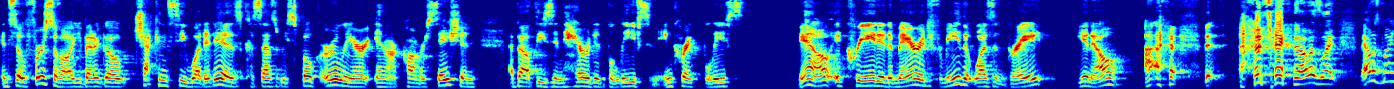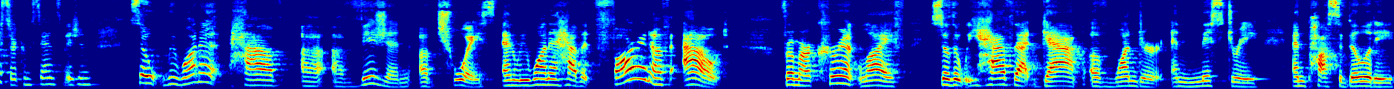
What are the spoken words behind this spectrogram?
And so, first of all, you better go check and see what it is. Because as we spoke earlier in our conversation about these inherited beliefs and incorrect beliefs, you know, it created a marriage for me that wasn't great. You know, I, that, I was like, that was my circumstance vision. So we want to have a, a vision of choice and we want to have it far enough out from our current life so that we have that gap of wonder and mystery and possibility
